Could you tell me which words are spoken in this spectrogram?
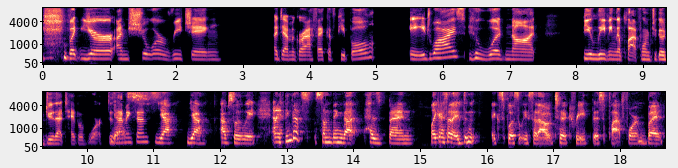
but you're I'm sure reaching a demographic of people age-wise who would not be leaving the platform to go do that type of work. Does yes. that make sense? Yeah, yeah, absolutely. And I think that's something that has been like I said, I didn't explicitly set out to create this platform, but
